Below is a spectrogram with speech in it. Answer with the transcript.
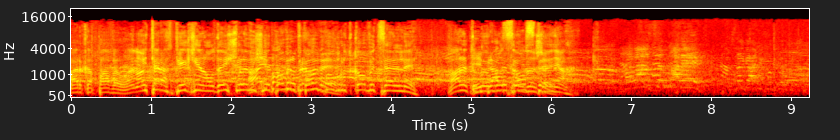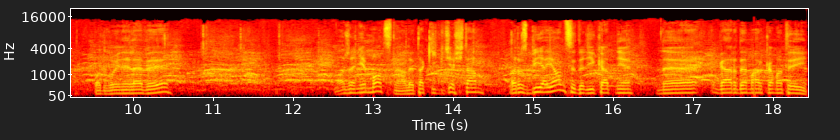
Marka Paweł. No i teraz pięknie na odejściu, lewy sierpowy, prawy powrótkowy. celny. Ale to I były mocne prosty. uderzenia. Podwójny lewy. Może nie mocny, ale taki gdzieś tam rozbijający delikatnie e, gardę Marka Matyi.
